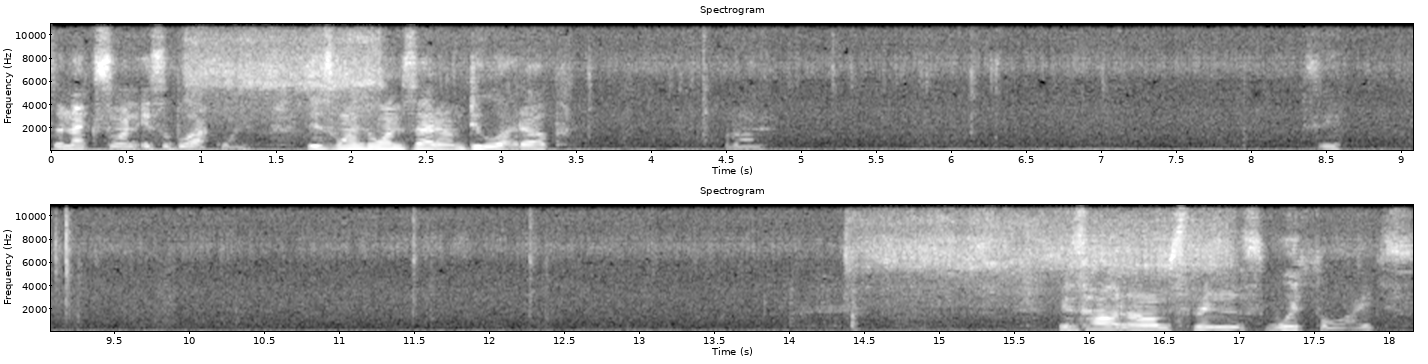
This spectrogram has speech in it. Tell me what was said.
The next one is a black one. This is one of the ones that um, do light up. Hold on. See? This is how it um, spins with the lights.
